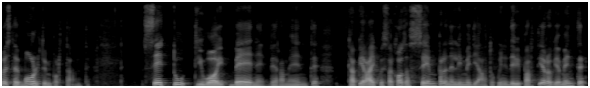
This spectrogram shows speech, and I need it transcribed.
Questo è molto importante se tu ti vuoi bene veramente, capirai questa cosa sempre nell'immediato, quindi devi partire ovviamente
